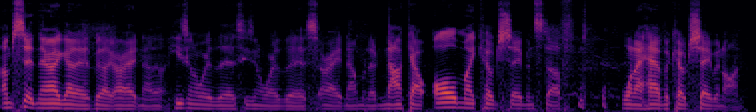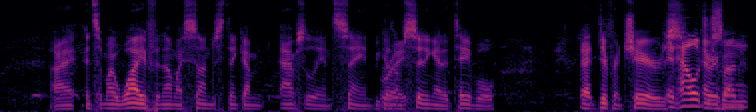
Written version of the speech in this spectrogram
I'm sitting there, I got to be like, all right, now he's going to wear this, he's going to wear this. All right, now I'm going to knock out all my Coach Saban stuff when I have a Coach Saban on. All right. And so my wife and now my son just think I'm absolutely insane because I'm sitting at a table at different chairs. And how old's your son?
